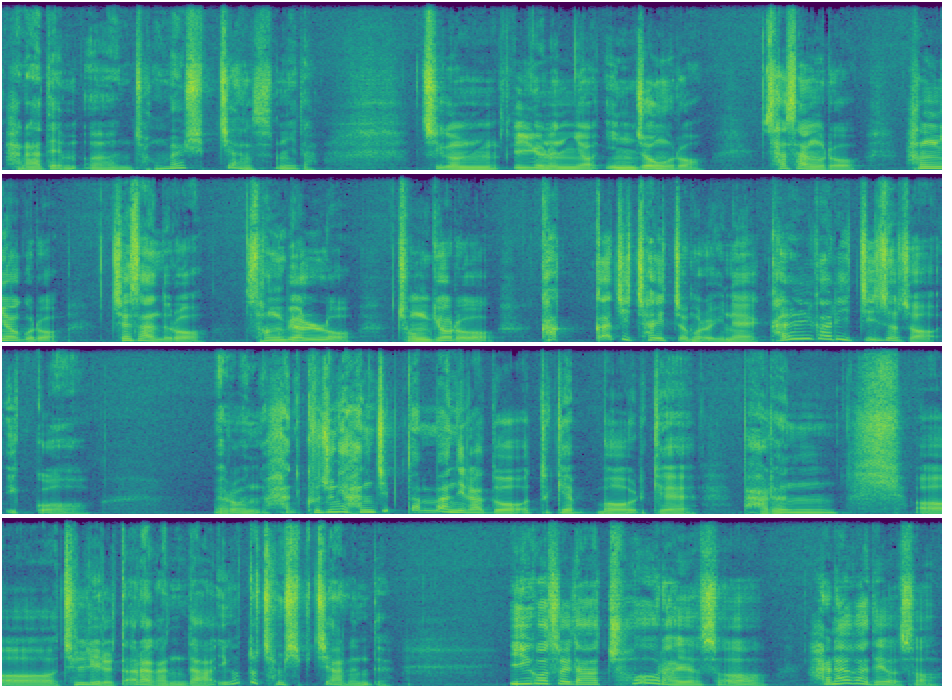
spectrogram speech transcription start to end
하나됨은 정말 쉽지 않습니다. 지금 인류는요 인종으로 사상으로 학력으로 재산으로 성별로 종교로 각가지 차이점으로 인해 갈갈이 찢어져 있고 여러분 한, 그 중에 한 집단만이라도 어떻게 뭐 이렇게 바른 어, 진리를 따라간다. 이것도 참 쉽지 않은데. 이것을 다 초월하여서 하나가 되어서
